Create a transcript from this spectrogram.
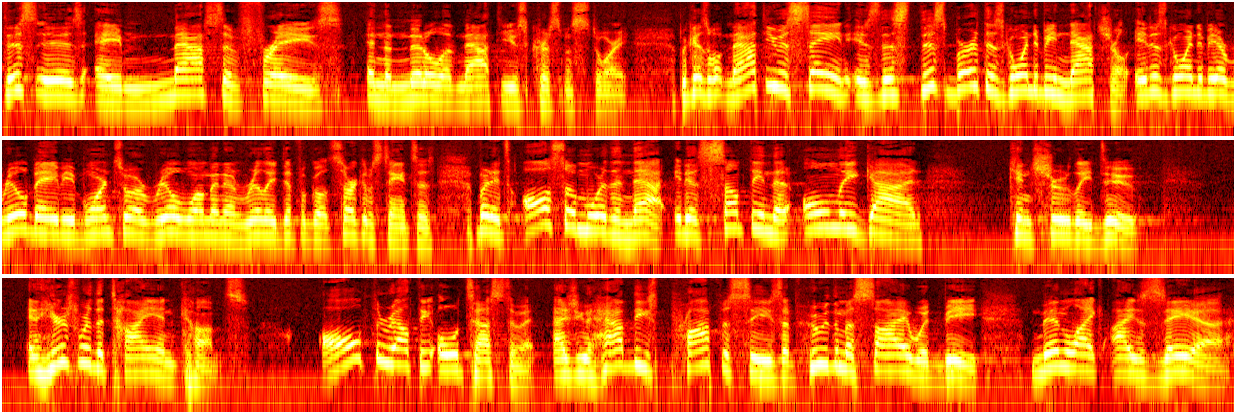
This is a massive phrase in the middle of Matthew's Christmas story. Because what Matthew is saying is this, this birth is going to be natural. It is going to be a real baby born to a real woman in really difficult circumstances. But it's also more than that. It is something that only God can truly do. And here's where the tie in comes. All throughout the Old Testament, as you have these prophecies of who the Messiah would be, men like Isaiah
